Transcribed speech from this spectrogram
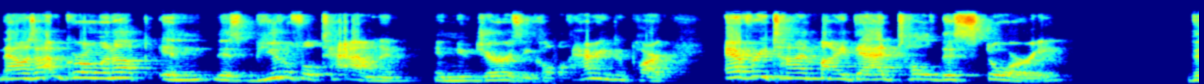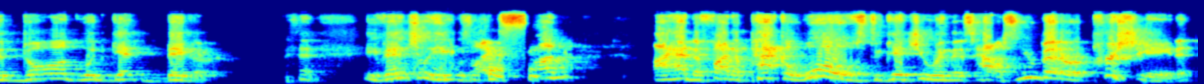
Now, as I'm growing up in this beautiful town in, in New Jersey called Harrington Park, every time my dad told this story, the dog would get bigger. Eventually, he was like, Son, I had to fight a pack of wolves to get you in this house. You better appreciate it.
